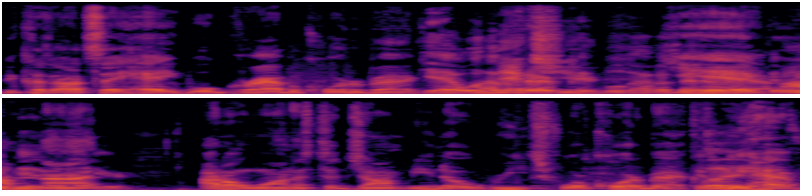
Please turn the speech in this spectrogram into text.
because I'd say, hey, we'll grab a quarterback. Yeah, we'll have a better year. pick. We'll have a better Yeah, pick than we I'm did not- this year. I don't want us to jump, you know, reach for a quarterback because we have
